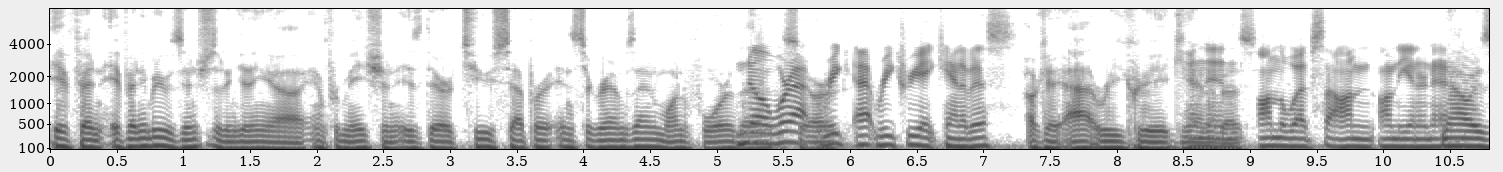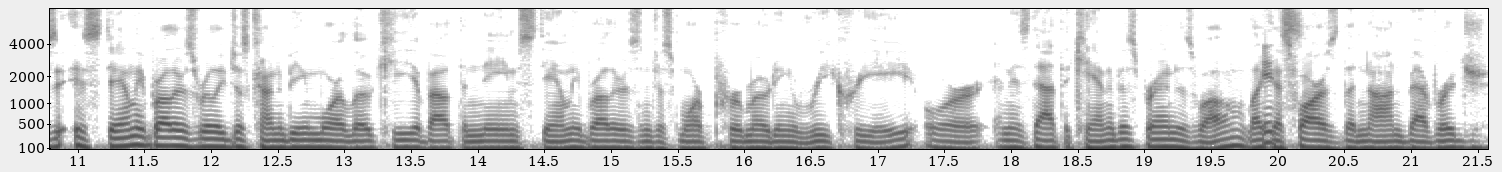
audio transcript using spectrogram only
if an, if anybody was interested in getting uh, information, is there two separate Instagrams then? One for the no, we're at re, at Recreate Cannabis, okay at Recreate and then Cannabis. on the website on on the internet. Now, is is Stanley Brothers really just kind of being more low key about the name Stanley Brothers and just more promoting Recreate, or and is that the cannabis brand as well? Like as far as the non beverage,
